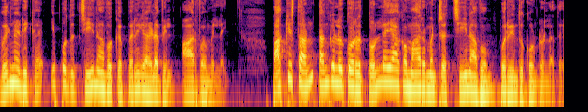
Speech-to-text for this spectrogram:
வீணடிக்க இப்போது சீனாவுக்கு பெரிய அளவில் ஆர்வமில்லை. பாகிஸ்தான் தங்களுக்கு ஒரு தொல்லையாக மாறும் என்று சீனாவும் புரிந்து கொண்டுள்ளது.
